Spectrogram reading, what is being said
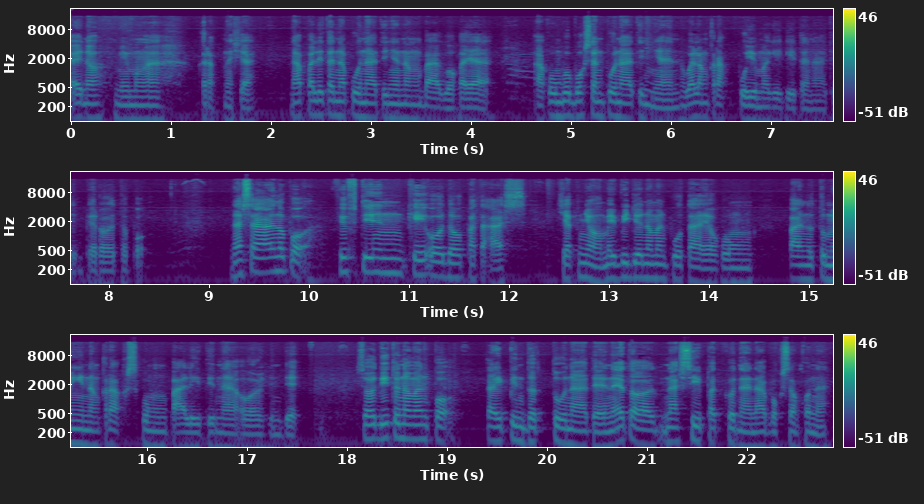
Ayun o, may mga crack na siya. Napalitan na po natin yan ng bago, kaya Ah, kung bubuksan po natin yan, walang crack po yung makikita natin. Pero ito po. Nasa ano po, 15k odo pataas. Check nyo. May video naman po tayo kung paano tumingin ng cracks kung palitin na or hindi. So dito naman po, kay Pindot 2 natin. Ito, nasipat ko na, nabuksan ko na.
